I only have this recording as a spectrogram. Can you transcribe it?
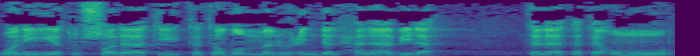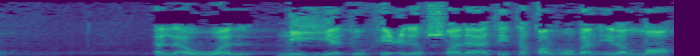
ونية الصلاة تتضمن عند الحنابلة ثلاثة أمور. الأول نية فعل الصلاة تقربا إلى الله.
